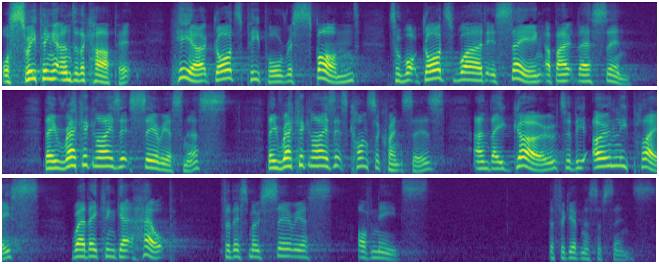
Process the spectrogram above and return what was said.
or sweeping it under the carpet, here, God's people respond to what God's word is saying about their sin. They recognize its seriousness, they recognize its consequences, and they go to the only place where they can get help for this most serious of needs the forgiveness of sins.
